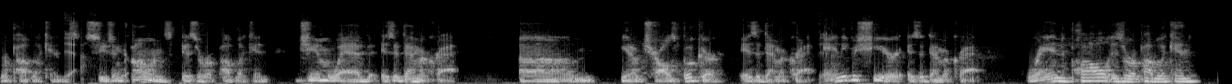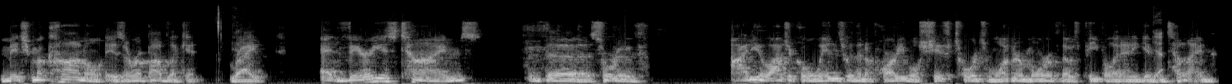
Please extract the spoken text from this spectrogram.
Republicans. Yeah. Susan Collins is a Republican. Jim Webb is a Democrat. Um, you know, Charles Booker is a Democrat. Andy Beshear is a Democrat. Rand Paul is a Republican. Mitch McConnell is a Republican, right? At various times, the sort of ideological winds within a party will shift towards one or more of those people at any given Yeah. time.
